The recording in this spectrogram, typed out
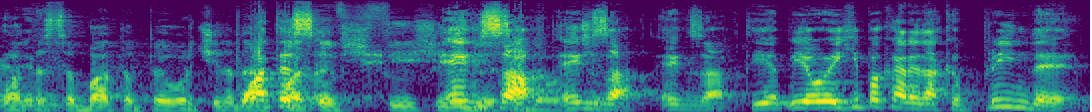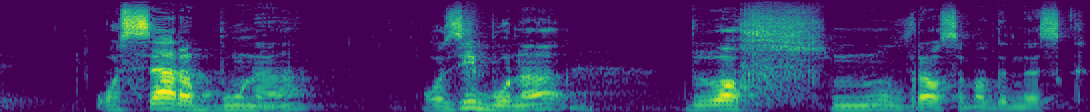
Poate elevi- să bată pe oricine, dar poate să- fi și învinsă de Exact, oricine. exact, exact. E, e o echipă care dacă prinde o seară bună, o zi bună, of, nu vreau să mă gândesc.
